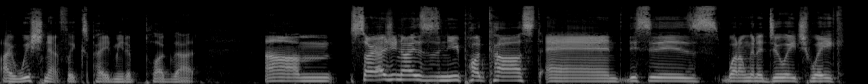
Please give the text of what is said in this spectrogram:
I wish Netflix paid me to plug that. Um, so, as you know, this is a new podcast, and this is what I'm going to do each week.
